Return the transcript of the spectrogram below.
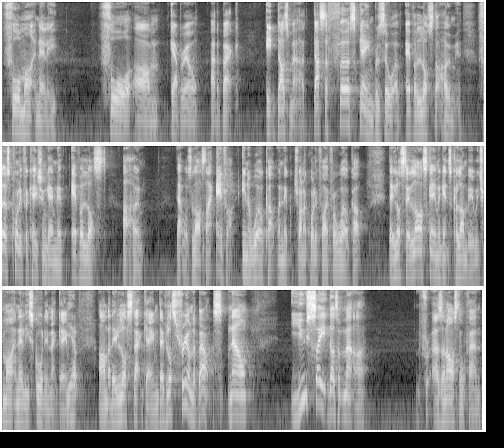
for Martinelli, for um, Gabriel at the back, it does matter. That's the first game Brazil have ever lost at home. First qualification game they've ever lost at home. That was last night ever in a World Cup when they're trying to qualify for a World Cup. They lost their last game against Colombia, which Martinelli scored in that game. Yep. Um, but they lost that game. They've lost three on the bounce. Now, you say it doesn't matter for, as an Arsenal fan,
